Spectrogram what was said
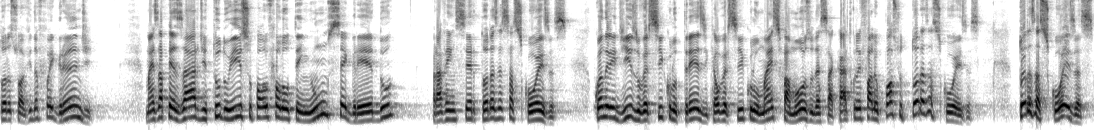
toda a sua vida foi grande. Mas apesar de tudo isso, Paulo falou: tem um segredo para vencer todas essas coisas. Quando ele diz o versículo 13, que é o versículo mais famoso dessa carta, quando ele fala: Eu posso todas as coisas. Todas as coisas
